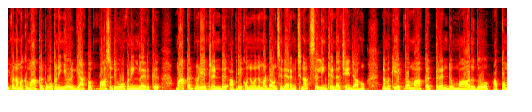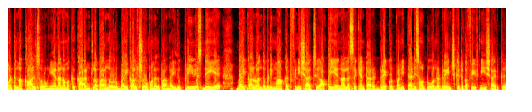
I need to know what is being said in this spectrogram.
இப்போ நமக்கு மார்க்கெட் ஓப்பனிங்கே ஒரு கேப் அப் பாசிட்டிவ் ஓப்பனிங்கில் இருக்குது மார்க்கெட்னுடைய ட்ரெண்டு அப்படியே கொஞ்சம் கொஞ்சமாக டவுன் சைடு இறங்குச்சுன்னா செல்லிங் ட்ரெண்டாக சேஞ்ச் ஆகும். நமக்கு எப்போ மார்க்கெட் ட்ரெண்டு மாறுதோ அப்போ அப்போ மட்டும்தான் கால்ஸ் வரும். ஏன்னா நமக்கு கரண்ட்ல பாருங்க ஒரு பைக்கால் ஷோ பண்ணுது பாருங்க. இது ப்ரீவியஸ் டேயே பைக்கால் வந்தபடி மார்க்கெட் ஃபினிஷ் ஆச்சு. அப்பயே நல்ல செகண்ட் டார்கெட் பிரேக் அவுட் பண்ணி thirty seven two hundred range கிட்ட ஃபினிஷ் ஆயிருக்கு.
